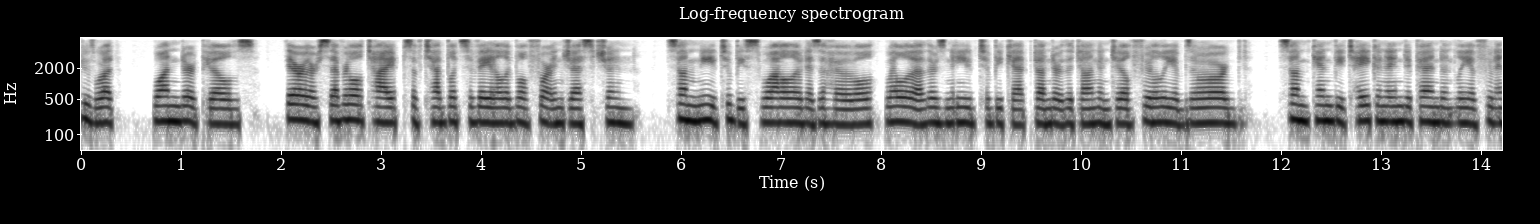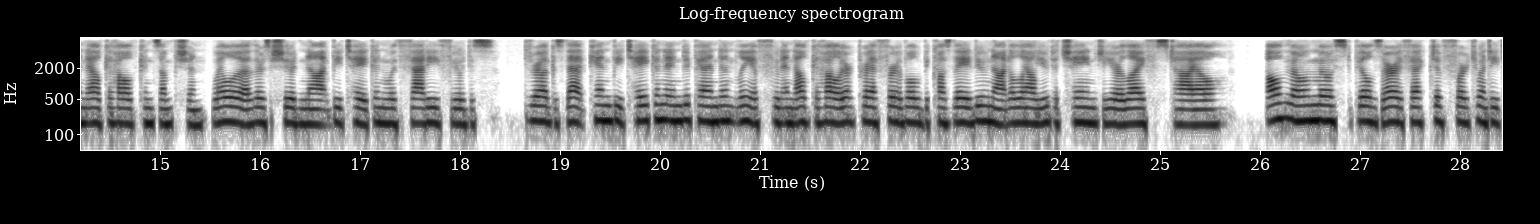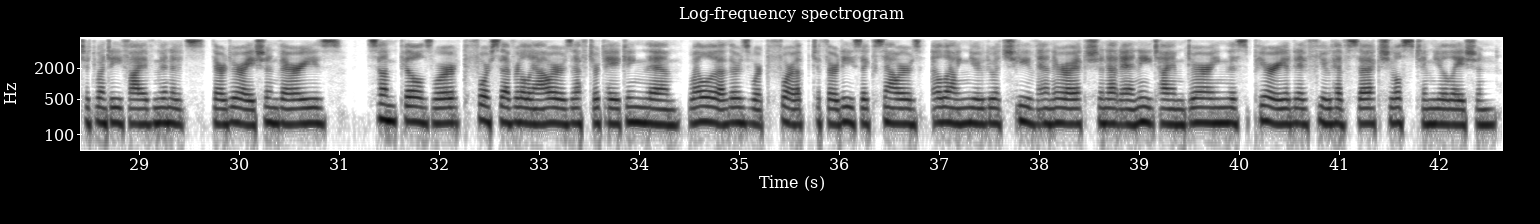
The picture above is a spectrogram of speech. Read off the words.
Choose what? Wonder pills. There are several types of tablets available for ingestion. Some need to be swallowed as a whole, while others need to be kept under the tongue until fully absorbed. Some can be taken independently of food and alcohol consumption, while others should not be taken with fatty foods. Drugs that can be taken independently of food and alcohol are preferable because they do not allow you to change your lifestyle. Although most pills are effective for 20 to 25 minutes, their duration varies. Some pills work for several hours after taking them, while others work for up to 36 hours, allowing you to achieve an erection at any time during this period if you have sexual stimulation.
